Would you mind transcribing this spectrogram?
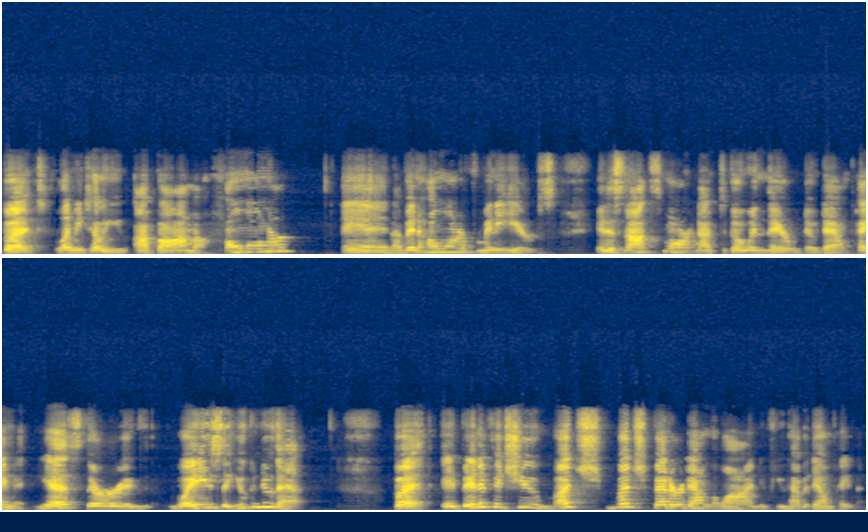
But let me tell you, I, I'm a homeowner and I've been a homeowner for many years. It is not smart not to go in there with no down payment. Yes, there are ways that you can do that, but it benefits you much, much better down the line if you have a down payment.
